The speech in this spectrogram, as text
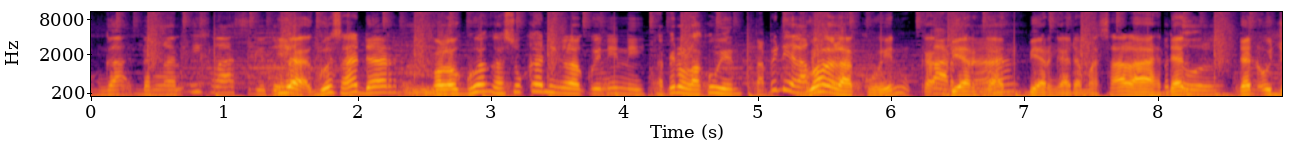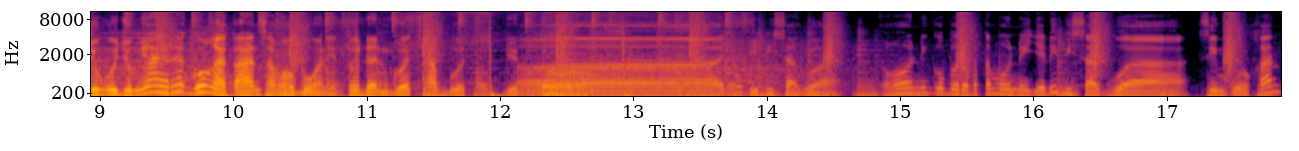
nggak dengan ikhlas gitu. Iya, gue sadar kalau gue nggak suka nih ngelakuin ini. Tapi lu lakuin. Tapi dia Gue lakukan. lakuin ka- Karena- biar nggak biar nggak ada masalah dan Betul. dan ujung-ujungnya akhirnya gue nggak tahan sama hubungan itu dan gue cabut gitu. Jadi bisa gua Oh ini gue baru ketemu nih Jadi bisa gua simpulkan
